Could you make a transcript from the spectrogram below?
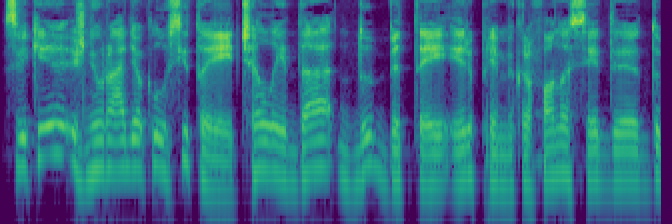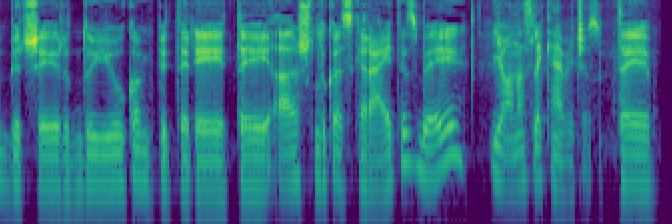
Sveiki, žinių radio klausytojai. Čia laida 2 bitai ir prie mikrofono sėdi 2 bičiai ir 2 jų kompiuteriai. Tai aš Lukas Keraitis bei... Jonas Lekevičius. Taip,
